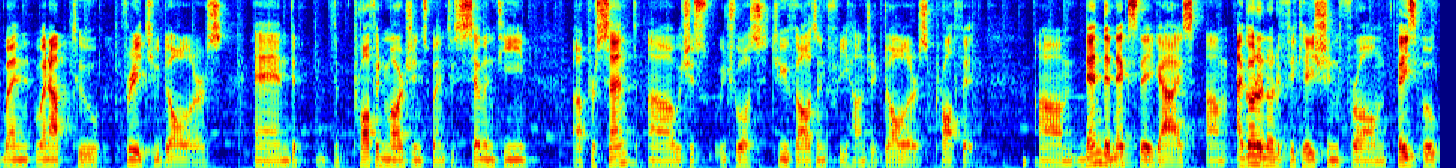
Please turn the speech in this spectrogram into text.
went went up to 32 dollars and the, the profit margins went to 17 uh, percent uh, which is which was $2,300 profit um, then the next day, guys, um, I got a notification from Facebook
